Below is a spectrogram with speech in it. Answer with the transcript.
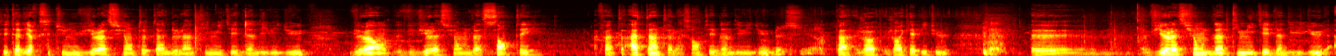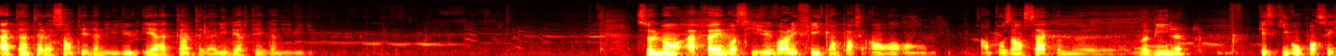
C'est-à-dire que c'est une violation totale de l'intimité de l'individu, violation de la santé, enfin atteinte à la santé de l'individu. Enfin, je, récapitule. Euh, violation de l'intimité de l'individu, atteinte à la santé de l'individu et atteinte à la liberté de l'individu. Seulement, après, moi, si je vais voir les flics en, en, posant ça comme euh, mobile, qu'est-ce qu'ils vont penser?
